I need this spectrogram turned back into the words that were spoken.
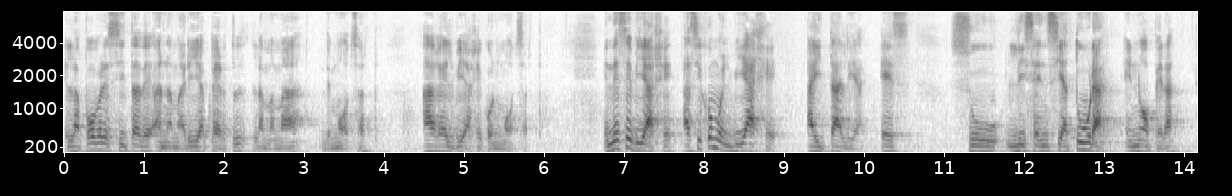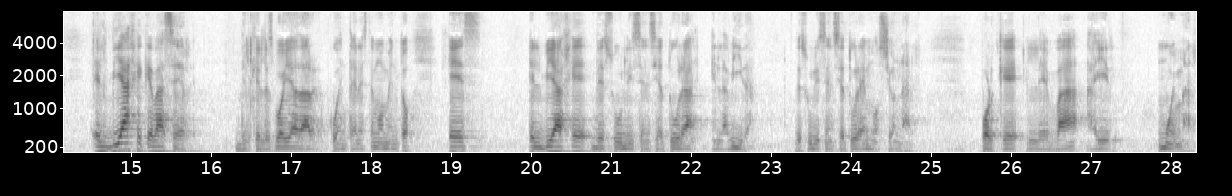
la pobrecita de Ana María Pertl, la mamá de Mozart, haga el viaje con Mozart. En ese viaje, así como el viaje a Italia es su licenciatura en ópera, el viaje que va a hacer, del que les voy a dar cuenta en este momento, es el viaje de su licenciatura en la vida, de su licenciatura emocional, porque le va a ir muy mal.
